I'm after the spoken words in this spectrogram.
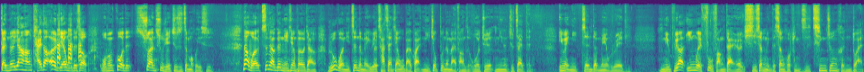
等着央行抬到二点五的时候，我们过的算数学就是这么回事。那我真的要跟年轻朋友讲，如果你真的每个月差三千五百块，你就不能买房子，我觉得你呢就再等。因为你真的没有 ready，你不要因为付房贷而牺牲你的生活品质。青春很短，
